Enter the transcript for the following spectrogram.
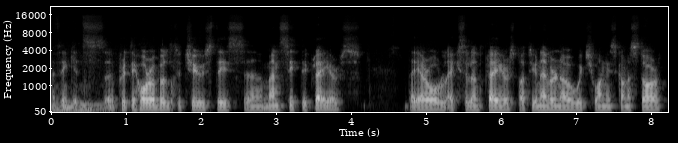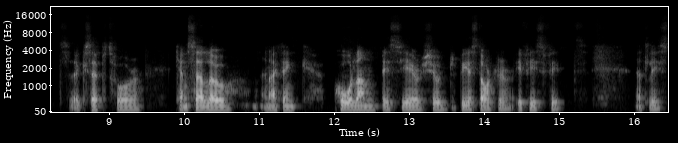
I think it's uh, pretty horrible to choose these uh, Man City players. They are all excellent players, but you never know which one is going to start, except for Cancelo. And I think Haaland this year should be a starter if he's fit, at least.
